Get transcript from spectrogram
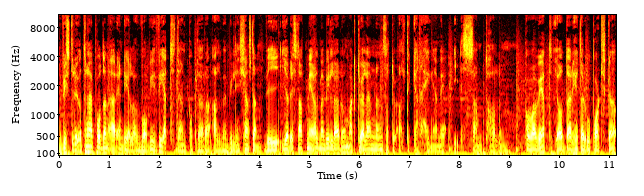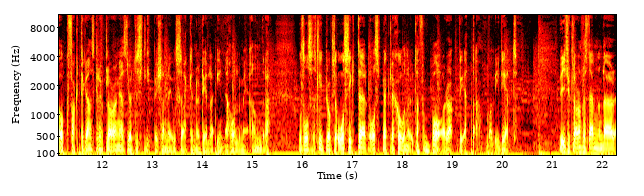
Visste du att den här podden är en del av Vad vi vet, den populära allmänbildningstjänsten? Vi gör dig snabbt mer allmänbildad om aktuella ämnen så att du alltid kan hänga med i samtalen. På Vad vet, ja, där hittar du opartiska och faktagranskade förklaringar så att du slipper känna dig osäker när du delar innehåll med andra. Och så slipper du också åsikter och spekulationer utan får bara veta vad vi vet. Vi förklarar de flesta ämnen där.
